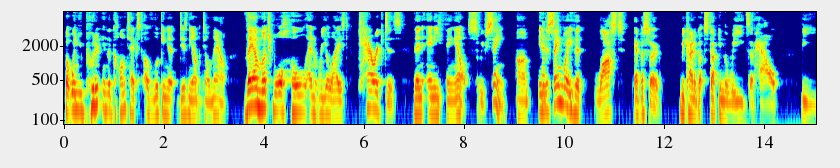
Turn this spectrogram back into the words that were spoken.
but when you put it in the context of looking at Disney up until now, they are much more whole and realized characters than anything else we've seen. Um, in And- the same way that last episode, we kind of got stuck in the weeds of how the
